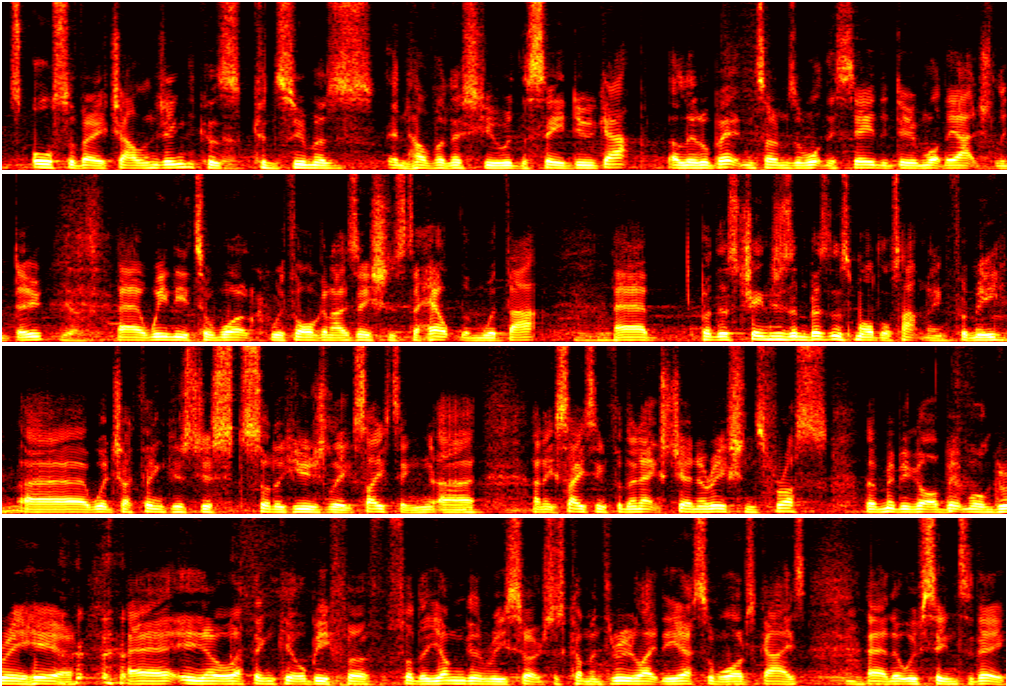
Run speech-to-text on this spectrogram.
It's also very challenging because consumers have an issue with the say-do gap a little bit in terms of what they say they do and what they actually do. Yes. Uh, we need to work with organisations to help them with that. Uh, but there's changes in business models happening for me, uh, which I think is just sort of hugely exciting uh, and exciting for the next generations. For us, they've maybe got a bit more grey hair. uh, you know, I think it'll be for, for the younger researchers coming through, like the Yes Awards guys uh, that we've seen today.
